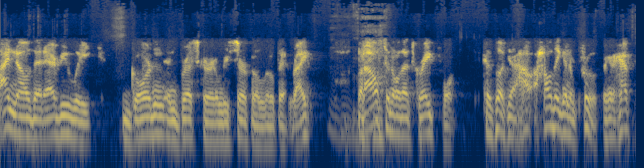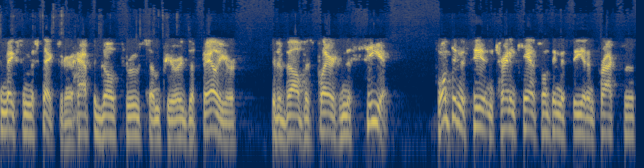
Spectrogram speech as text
I know that every week Gordon and Brisker are going to be circled a little bit, right? Mm-hmm. But I also know that's great for them because look, how how are they going to improve? They're going to have to make some mistakes. They're going to have to go through some periods of failure to develop as players and to see it. It's one thing to see it in training camps, one thing to see it in practice,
